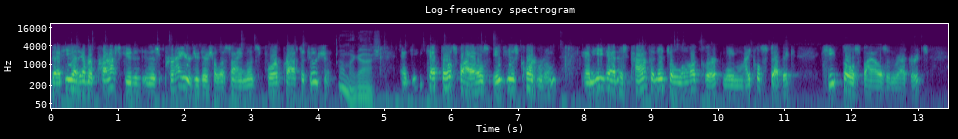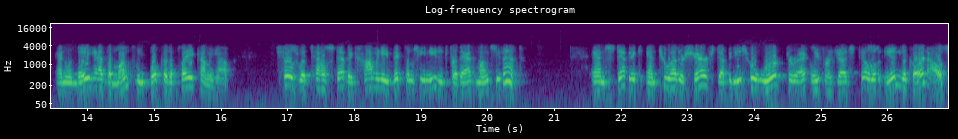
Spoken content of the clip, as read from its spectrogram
that he had ever prosecuted in his prior judicial assignments for prostitution. Oh my gosh. And he kept those files in his courtroom, and he had his confidential law clerk named Michael Stepick keep those files and records. And when they had the monthly book of the play coming up, Tills would tell Stebick how many victims he needed for that month's event. And Stebick and two other sheriff's deputies who worked directly for Judge Tills in the courthouse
